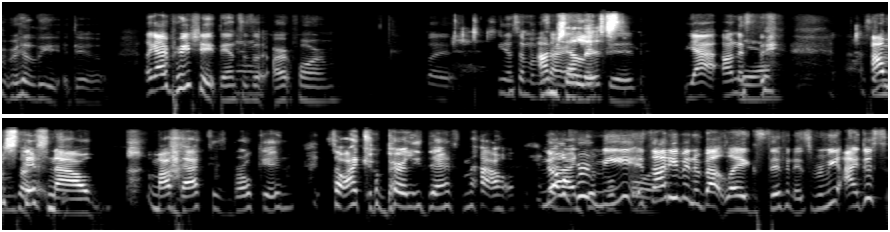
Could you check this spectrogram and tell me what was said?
really do. Like I appreciate dance as an art form. But you know, some of us I'm jealous. gifted. Yeah, honestly. Yeah. I'm of are- stiff now. My back is broken, so I can barely dance now. No, for did me, it's not even about like stiffness. For me, I just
